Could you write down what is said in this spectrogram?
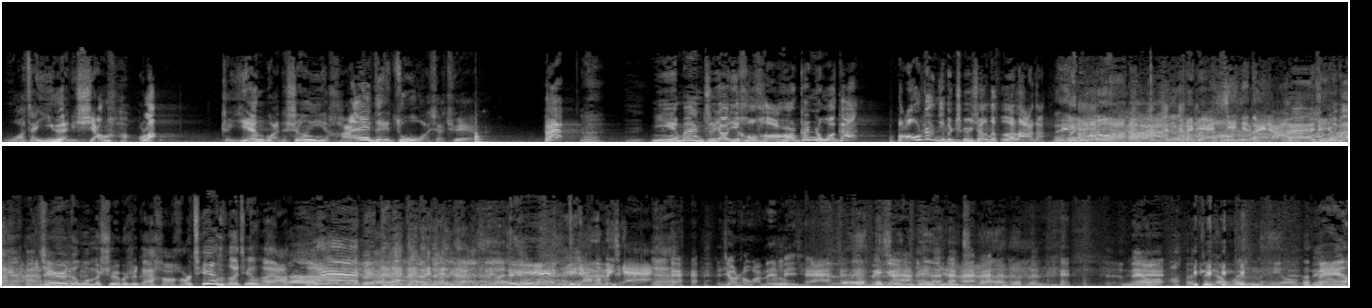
我在医院里想好了，这烟馆的生意还得做下去。哎，你们只要以后好好跟着我干。保证你们吃香的喝辣的。哎呦，谢谢队长。哎，兄弟们，今儿个我们是不是该好好庆贺庆贺呀？哎，对对对对对，队长我没钱，就是我们没钱，没钱没钱，没有，队长我也没有，没有。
